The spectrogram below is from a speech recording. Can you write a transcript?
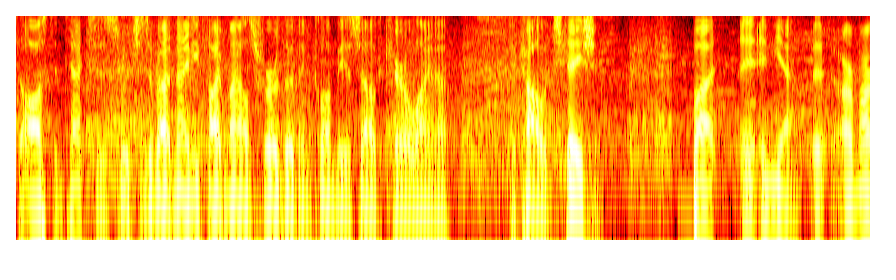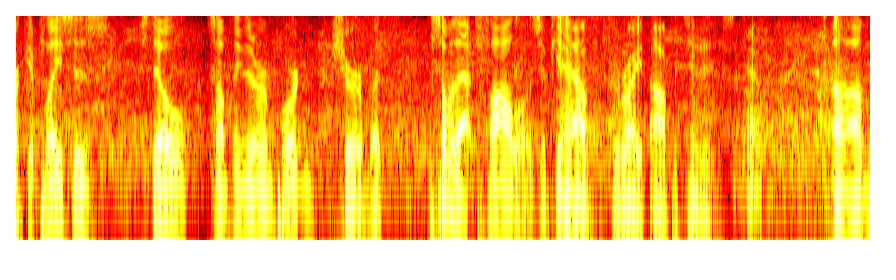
to Austin, Texas, which is about 95 miles further than Columbia, South Carolina to College Station. But, and, and yeah, uh, our marketplaces still something that are important? Sure, but some of that follows if you have the right opportunities. Yeah. Um,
